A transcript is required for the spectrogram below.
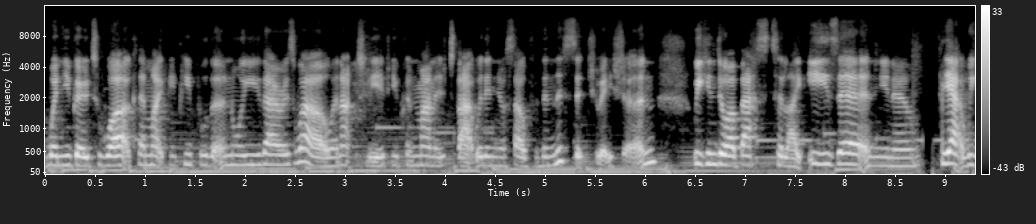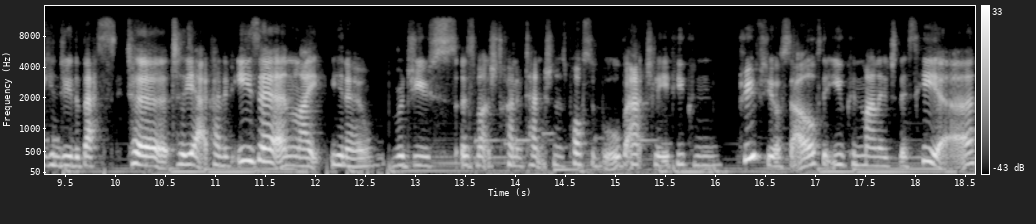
when you go to work, there might be people that annoy you there as well. And actually, if you can manage that within yourself within this situation, we can do our best to like ease it and, you know, yeah, we can do the best to to yeah, kind of ease it and like, you know, reduce as much kind of tension as possible. But actually, if you can prove to yourself that you can manage this here,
